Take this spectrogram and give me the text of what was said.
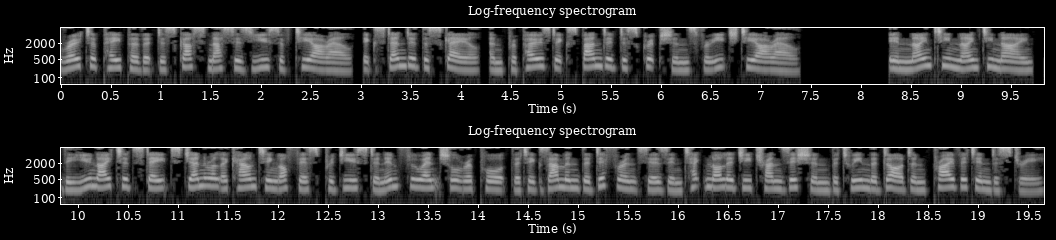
wrote a paper that discussed NASA's use of TRL, extended the scale, and proposed expanded descriptions for each TRL. In 1999, the United States General Accounting Office produced an influential report that examined the differences in technology transition between the DOD and private industry.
